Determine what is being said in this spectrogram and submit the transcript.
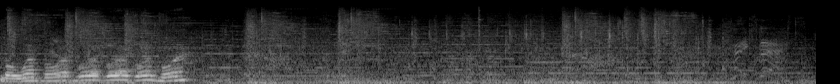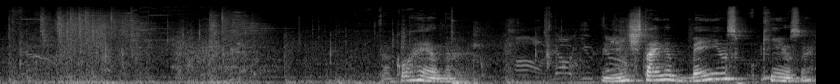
Boa, boa, boa, boa, boa, boa. Tá correndo. A gente tá indo bem aos pouquinhos, né?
